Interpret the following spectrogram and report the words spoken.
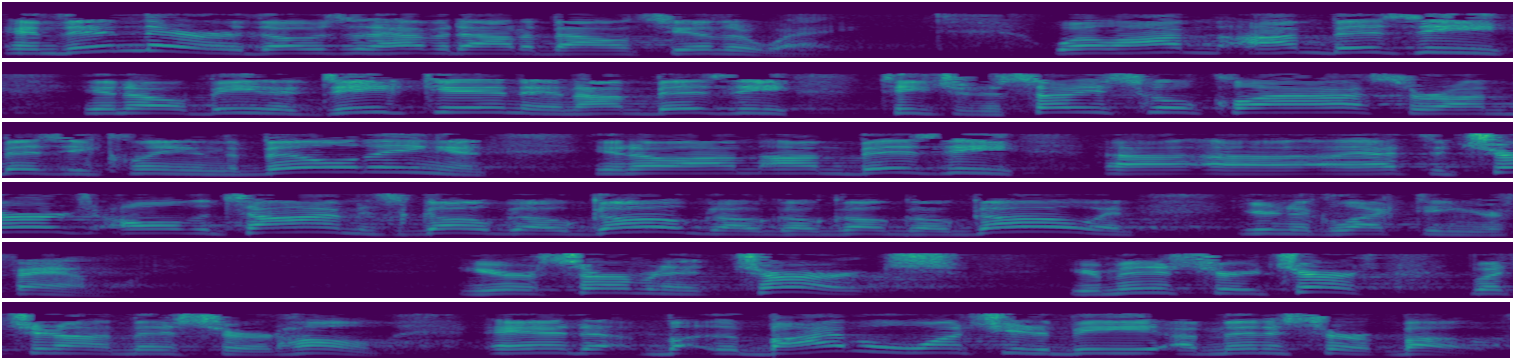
And then there are those that have it out of balance the other other way. Well, I'm, I'm busy, you know, being a deacon and I'm busy teaching a Sunday school class or I'm busy cleaning the building and, you know, I'm, I'm busy, uh, uh, at the church all the time. It's go, go, go, go, go, go, go, go, and you're neglecting your family. You're a servant at church, you're a minister at church, but you're not a minister at home. And uh, the Bible wants you to be a minister at both.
